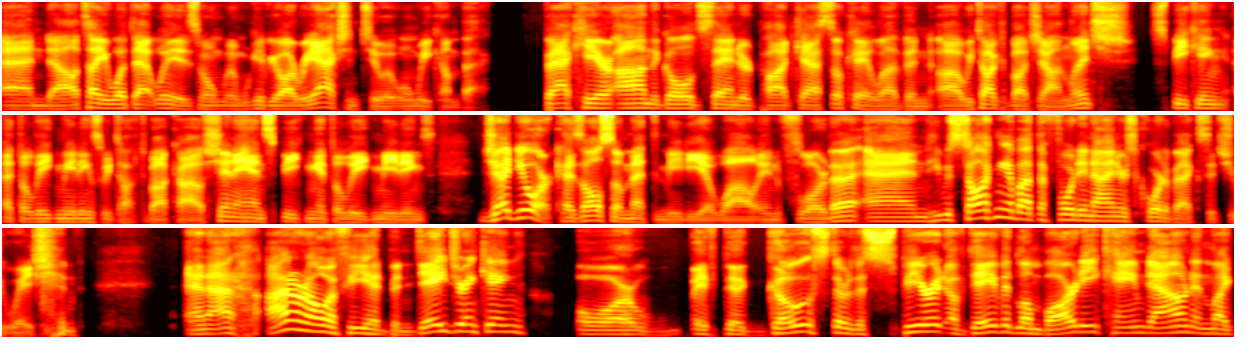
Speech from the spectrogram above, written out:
And uh, I'll tell you what that is when, when we'll give you our reaction to it when we come back. Back here on the Gold Standard podcast. Okay, Levin, uh, we talked about John Lynch speaking at the league meetings. We talked about Kyle Shanahan speaking at the league meetings. Jed York has also met the media while in Florida, and he was talking about the 49ers quarterback situation. And I, I don't know if he had been day drinking or if the ghost or the spirit of David Lombardi came down and like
